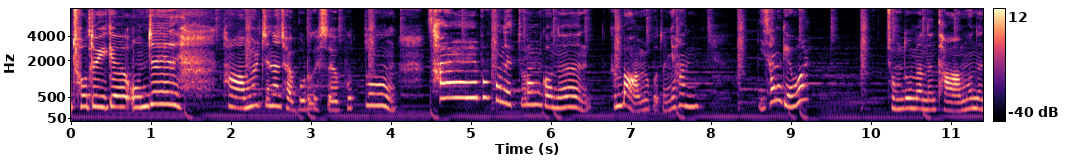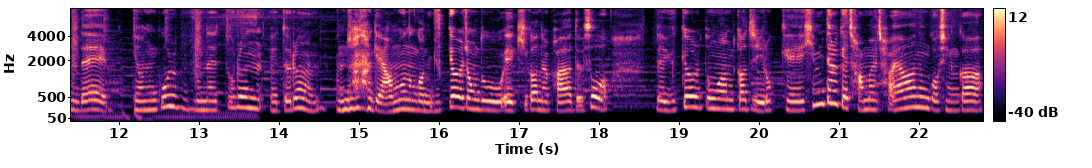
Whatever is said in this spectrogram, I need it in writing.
저도 이게 언제 다 아물지는 잘 모르겠어요. 보통 살 부분에 뚫은 거는 금방 아물거든요. 한 2, 3개월 정도면은 다 아무는데 연골 부분에 뚫은 애들은 안전하게 아무는 건 6개월 정도의 기간을 봐야 돼서 네, 6개월 동안까지 이렇게 힘들게 잠을 자야 하는 것인가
